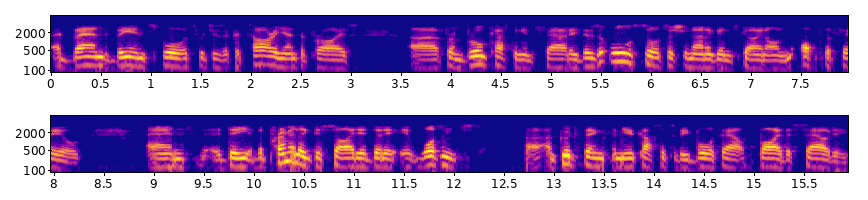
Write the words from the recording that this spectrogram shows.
had banned beIN Sports, which is a Qatari enterprise uh, from broadcasting in Saudi. There's all sorts of shenanigans going on off the field, and the the Premier League decided that it, it wasn't uh, a good thing for Newcastle to be bought out by the Saudis.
